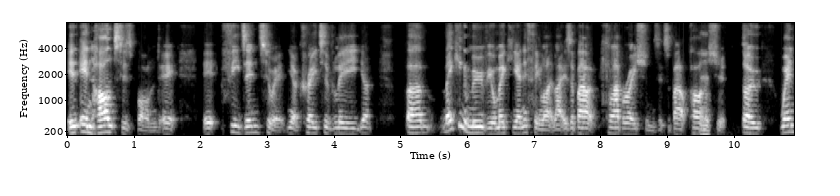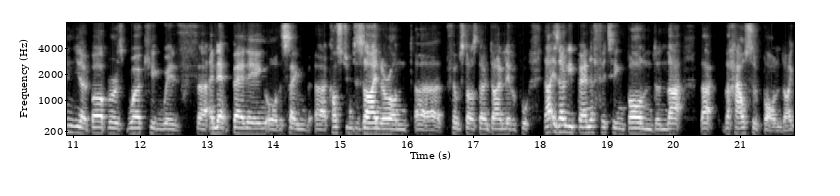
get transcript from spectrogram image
it enhances Bond. It it feeds into it. You know, creatively. You know, um, making a movie or making anything like that is about collaborations. It's about partnership. Mm. So when you know Barbara's working with uh, Annette Bening or the same uh, costume designer on uh, Film Stars Don't Die in Liverpool, that is only benefiting Bond and that that the House of Bond. I,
